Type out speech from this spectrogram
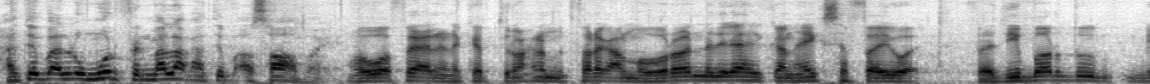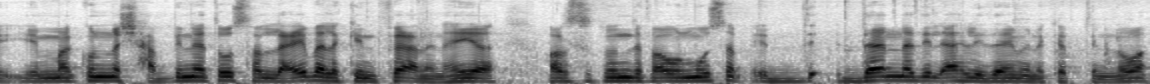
هتبقى الأمور في الملعب هتبقى صعبة يعني. هو فعلا يا كابتن وإحنا بنتفرج على المباراة النادي الأهلي كان هيكسب في أي وقت. فدي برضو ما كناش حابين توصل لعيبة لكن فعلا هي وند في أول موسم ده النادي الأهلي دايما يا كابتن. ان هو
